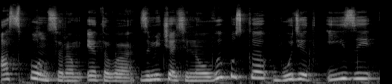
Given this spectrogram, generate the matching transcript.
А спонсором этого замечательного выпуска будет Easy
